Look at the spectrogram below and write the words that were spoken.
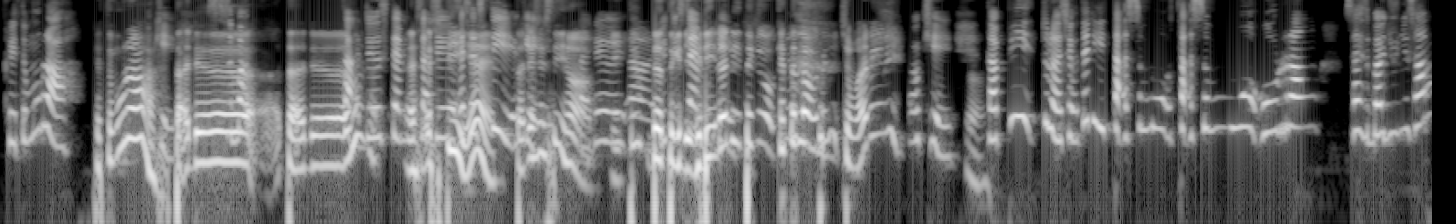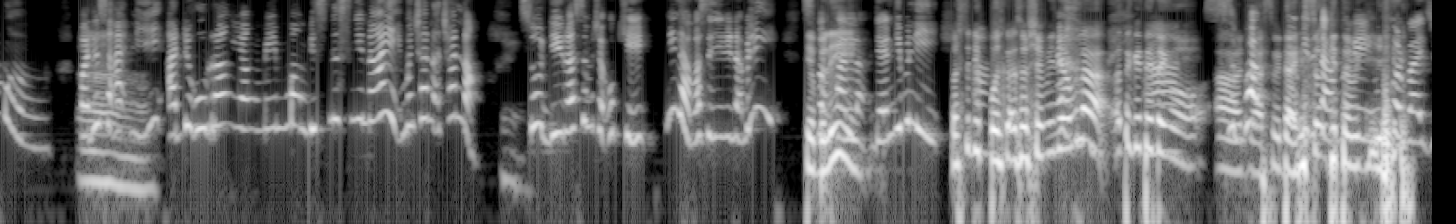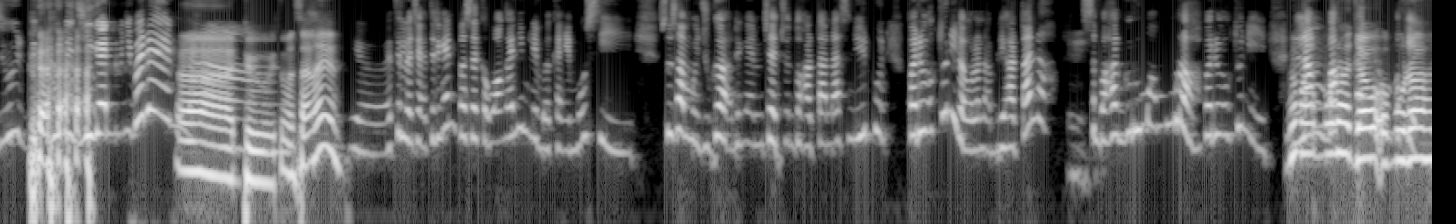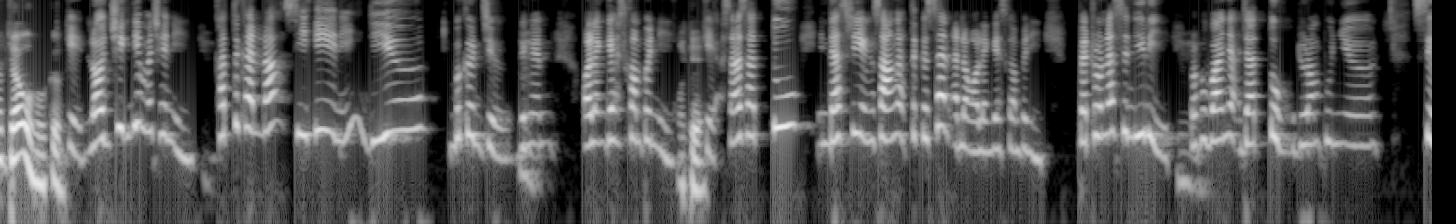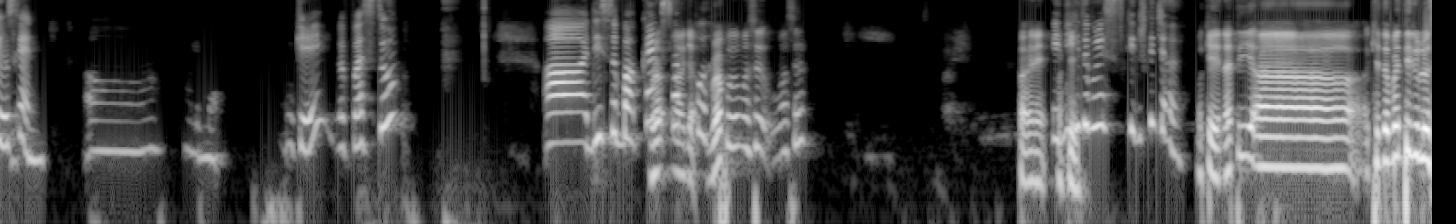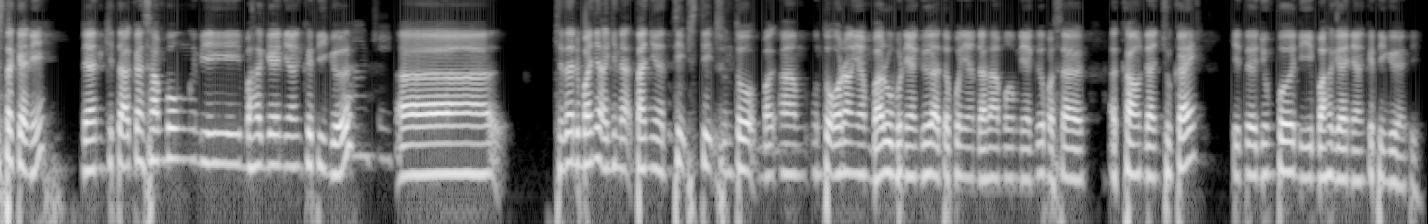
Kereta murah. Kereta murah. Okey. Tak ada Sebab tak ada tak ada stamp, tak ada SST kan? SST. Tak ada okay. SST ha. Tak ada, ah, dah tergedik-gedik dah okay. ni tengok katalog ni macam mana ni? Okay. Ha. Tapi itulah cakap tadi tak semua tak semua orang saiz bajunya sama. Pada Ah. saat ni ada orang yang memang bisnesnya naik mencanak-canak. Hmm. So dia rasa macam okay, inilah masanya dia nak beli. Dia Sebab beli. Kalau, dan dia beli. Lepas tu dia Ah. post kat social media pula. Lepas tu kita Ah, tengok. Ah, sebab dah sudah Kita esok tak kita boleh pergi. ukur baju guna jiran punya badan. Aduh, itu masalahnya. Ya, itulah cakap tadi kan pasal keuangan ni melibatkan emosi. So sama juga dengan macam contoh hartanah sendiri pun. Pada waktu ni lah orang nak beli hartanah. Hmm. Sebab harga rumah murah pada waktu ni. Memang murah Lambangkan jauh tu. murah jauh ke? Okay, logik dia macam ni. Katakanlah si A ni dia bekerja dengan oil and gas company. Okey. Okay, salah satu industri yang sangat terkesan adalah oil and gas company. Petronas sendiri, Hmm. berapa banyak jatuh diorang punya sales kan? Uh. Okay, lepas tu uh, disebabkan Ber- siapa? jap. Berapa masa masa? 4 minit. Ini Okey. kita boleh skip sekejap. Okey, nanti uh, kita berhenti dulu setakat ni dan kita akan sambung di bahagian yang ketiga. Ah, Okay. Uh, kita ada banyak lagi nak tanya tips-tips untuk um, untuk orang yang baru berniaga ataupun yang dah lama berniaga pasal akaun dan cukai. Kita jumpa di bahagian yang ketiga nanti.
